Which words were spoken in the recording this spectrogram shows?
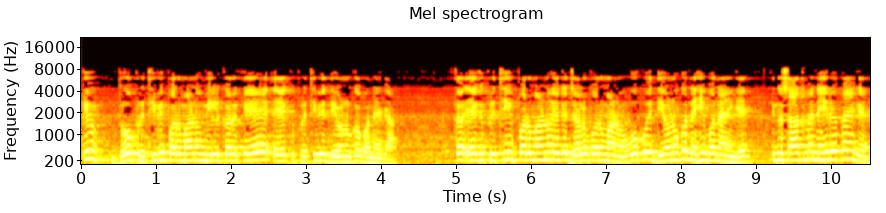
क्यों? दो पृथ्वी परमाणु मिलकर के एक पृथ्वी दियोणु को बनेगा। तो एक पृथ्वी परमाणु, एक जल परमाणु, वो कोई दियोणु को नहीं बनाएँगे, किंतु साथ में नहीं रह पाएँगे?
